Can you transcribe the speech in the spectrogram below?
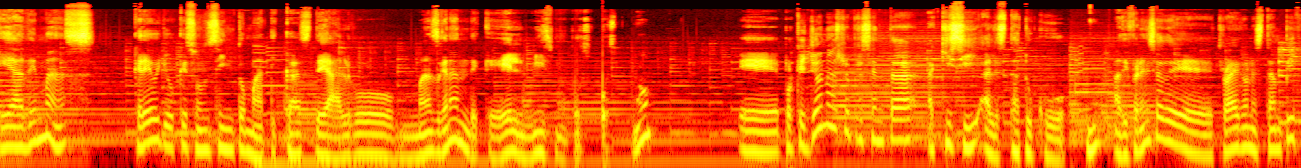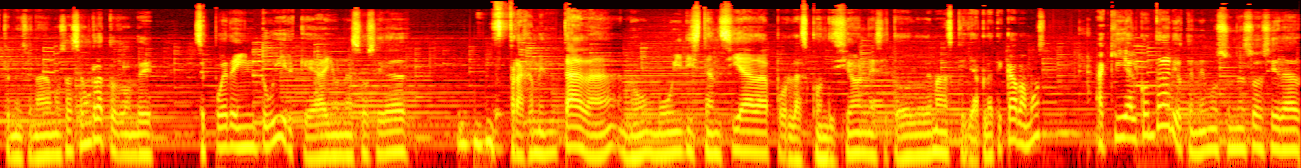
que además creo yo que son sintomáticas de algo más grande que él mismo, por supuesto, ¿no? Eh, porque Jonas representa aquí sí al statu quo, a diferencia de Trigon Stampede que mencionábamos hace un rato, donde se puede intuir que hay una sociedad fragmentada, ¿no? muy distanciada por las condiciones y todo lo demás que ya platicábamos. Aquí al contrario, tenemos una sociedad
